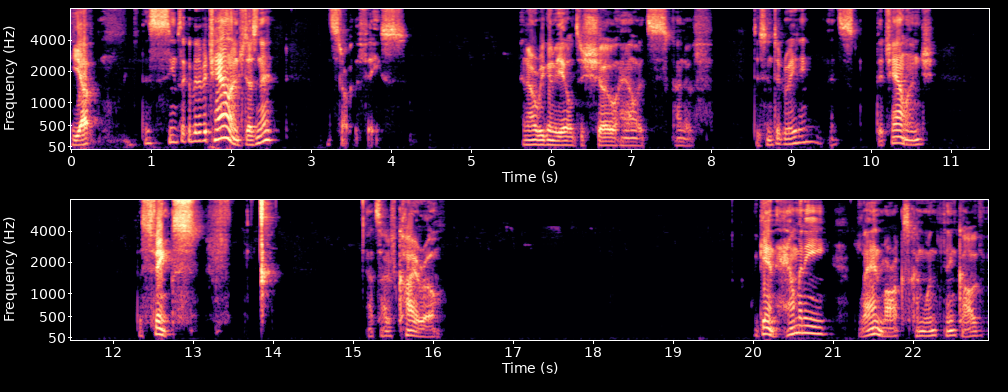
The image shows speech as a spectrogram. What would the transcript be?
Yep. This seems like a bit of a challenge, doesn't it? Let's start with the face. And are we going to be able to show how it's kind of disintegrating? That's the challenge. The Sphinx outside of Cairo. Again, how many landmarks can one think of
